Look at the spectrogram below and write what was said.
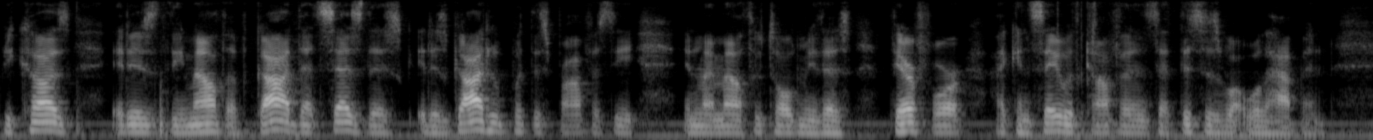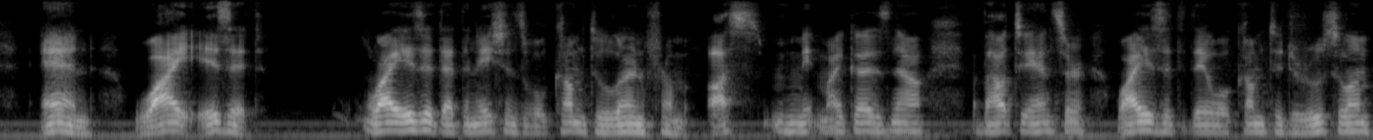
Because it is the mouth of God that says this. It is God who put this prophecy in my mouth, who told me this. Therefore, I can say with confidence that this is what will happen. And why is it why is it that the nations will come to learn from us? Micah is now about to answer. Why is it that they will come to Jerusalem?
